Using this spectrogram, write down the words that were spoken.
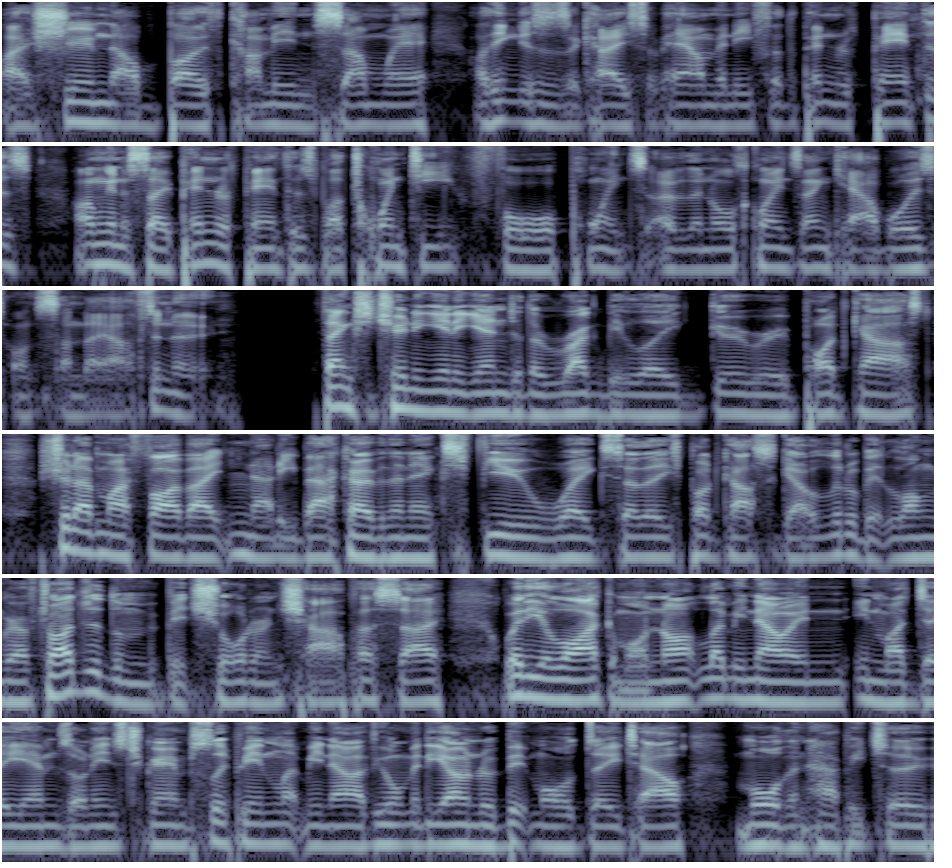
I assume they'll both come in somewhere. I think this is a case of how many for the Penrith Panthers. I'm going to say Penrith Panthers by 24 points over the North Queensland Cowboys on Sunday afternoon. Thanks for tuning in again to the Rugby League Guru podcast. Should have my five eight natty back over the next few weeks, so these podcasts go a little bit longer. I've tried to do them a bit shorter and sharper, so whether you like them or not, let me know in, in my DMs on Instagram. Slip in, let me know if you want me to go into a bit more detail. More than happy to.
